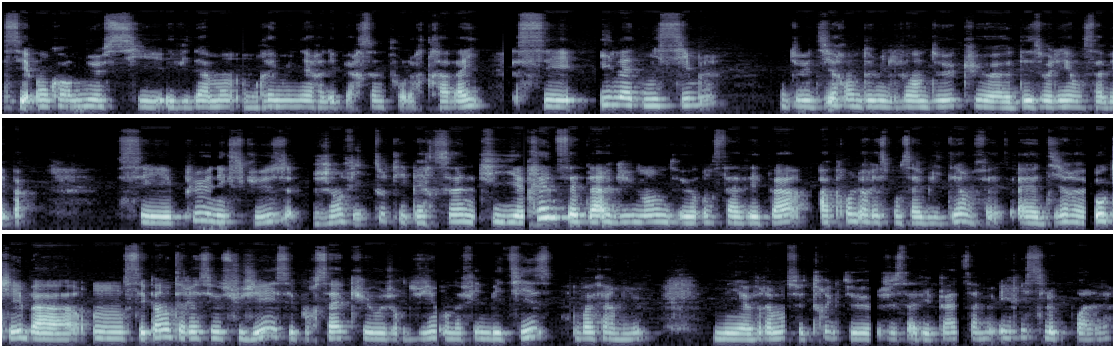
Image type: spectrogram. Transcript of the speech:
C'est encore mieux si, évidemment, on rémunère les personnes pour leur travail. C'est inadmissible de dire en 2022 que euh, désolé, on savait pas. C'est plus une excuse. J'invite toutes les personnes qui prennent cet argument de on savait pas à prendre leur responsabilité en fait, à dire ok bah on s'est pas intéressé au sujet et c'est pour ça qu'aujourd'hui on a fait une bêtise, on va faire mieux. Mais euh, vraiment ce truc de je savais pas, ça me hérisse le poil.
